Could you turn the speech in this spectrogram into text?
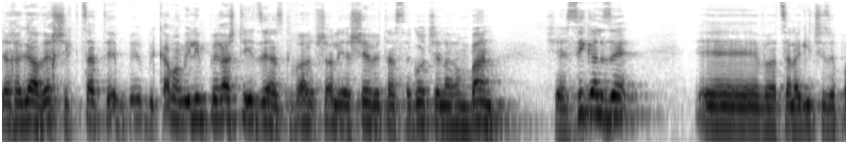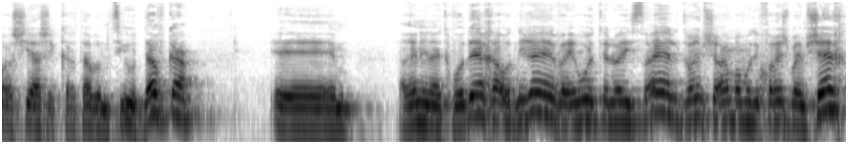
דרך אגב, איך שקצת אה, בכמה מילים פירשתי את זה, אז כבר אפשר ליישב את ההשגות של הרמב"ן שהשיג על זה, אה, ורצה להגיד שזו פרשייה שקרתה במציאות דווקא. הריני נא את כבודיך, עוד נראה, ויראו את אלוהי ישראל, דברים שהרמב"ם עוד יפרש בהמשך,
